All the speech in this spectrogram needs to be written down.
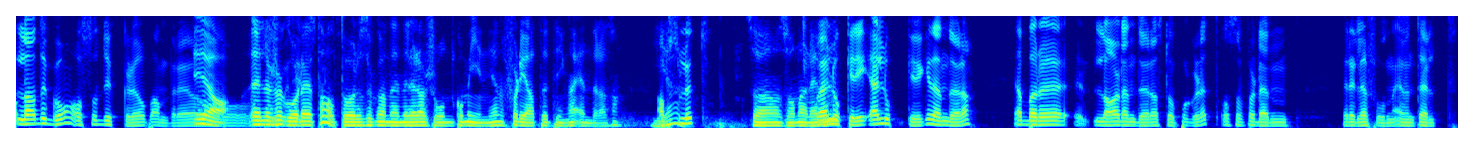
la det gå, og så dukker det opp andre. Og, Ja, eller så går det et halvt år, og så kan den relasjonen komme inn igjen fordi at ting har endra seg. Absolutt. Så sånn er det. Og jeg lukker, jeg lukker ikke den døra. Jeg bare lar den døra stå på gløtt, og så får den relasjonen eventuelt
